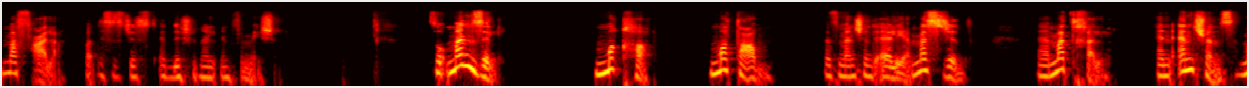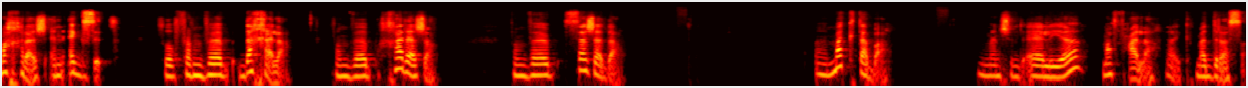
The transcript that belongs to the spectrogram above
maf'ala. But this is just additional information. So منزل مقهى مطعم as mentioned earlier مسجد مدخل an entrance مخرج an exit so from verb دخل from verb خرج from verb سجد مكتبة mentioned earlier مفعلة like مدرسة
